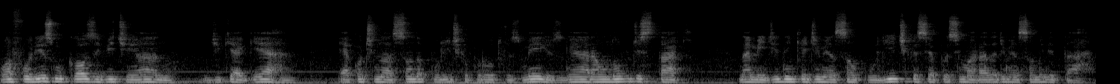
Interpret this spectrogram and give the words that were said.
O aforismo clausewittiano de que a guerra é a continuação da política por outros meios ganhará um novo destaque na medida em que a dimensão política se aproximará da dimensão militar.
